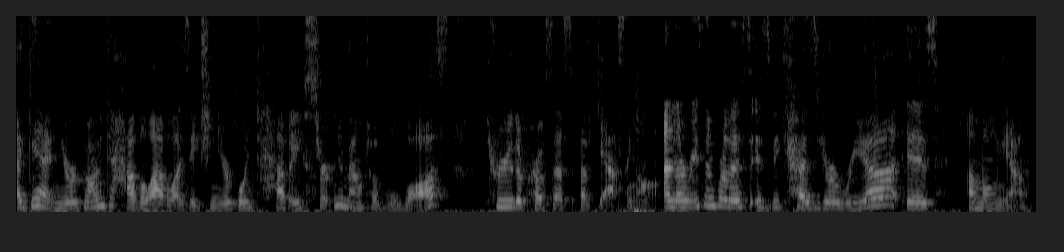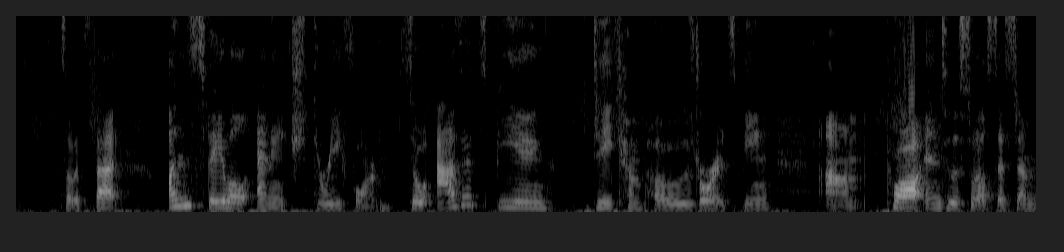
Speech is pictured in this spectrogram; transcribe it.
again, you're going to have a volatilization. You're going to have a certain amount of loss through the process of gassing off. And the reason for this is because urea is ammonia. So it's that unstable NH3 form. So as it's being decomposed or it's being um, brought into the soil system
